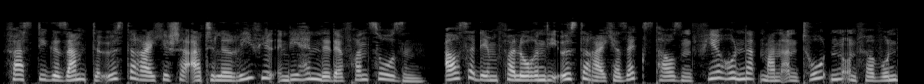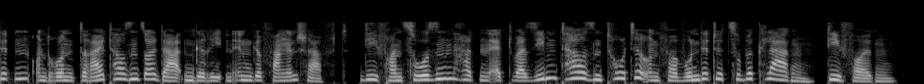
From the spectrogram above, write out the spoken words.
Fast die gesamte österreichische Artillerie fiel in die Hände der Franzosen. Außerdem verloren die Österreicher 6.400 Mann an Toten und Verwundeten und rund 3.000 Soldaten gerieten in Gefangenschaft. Die Franzosen hatten etwa 7.000 Tote und Verwundete zu beklagen. Die Folgen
